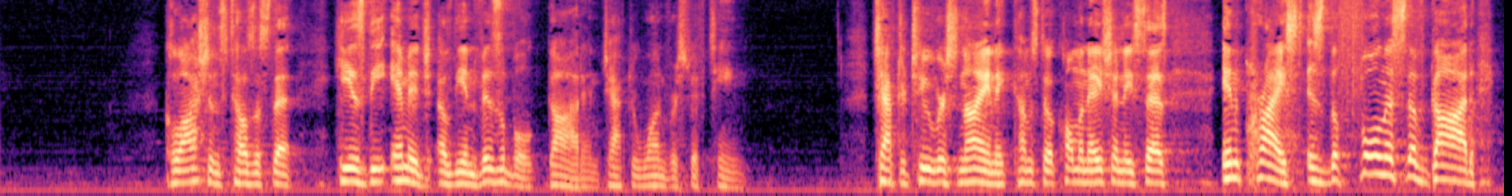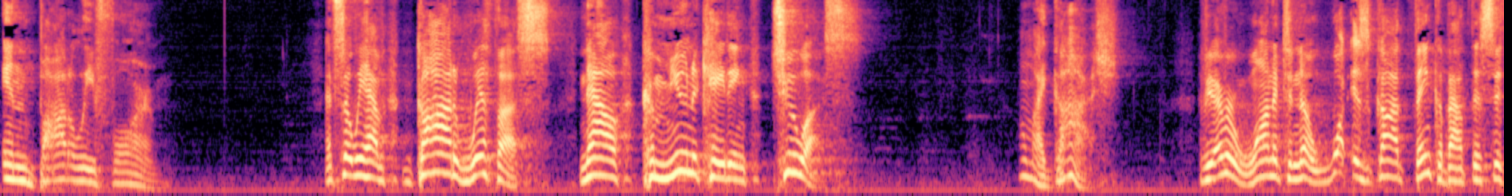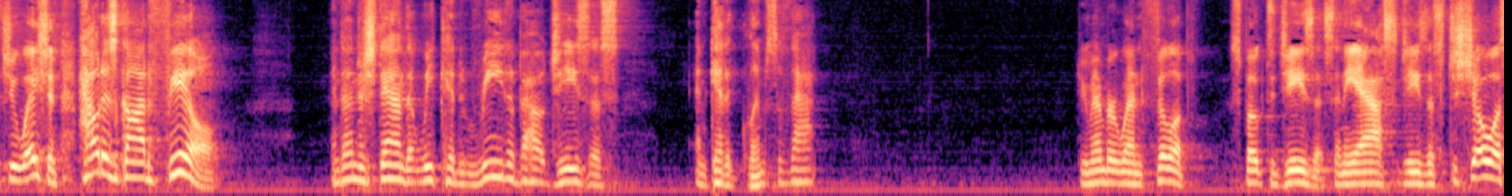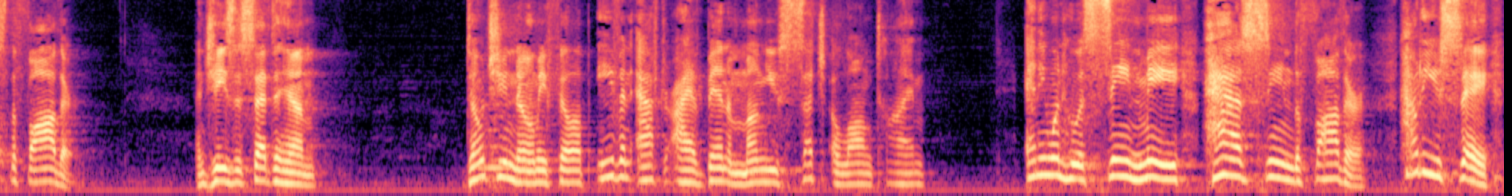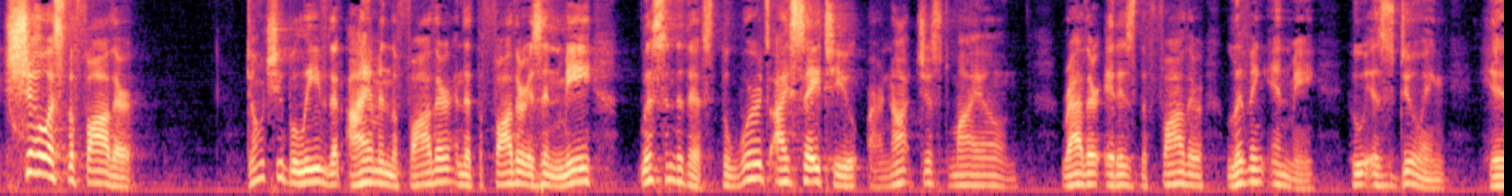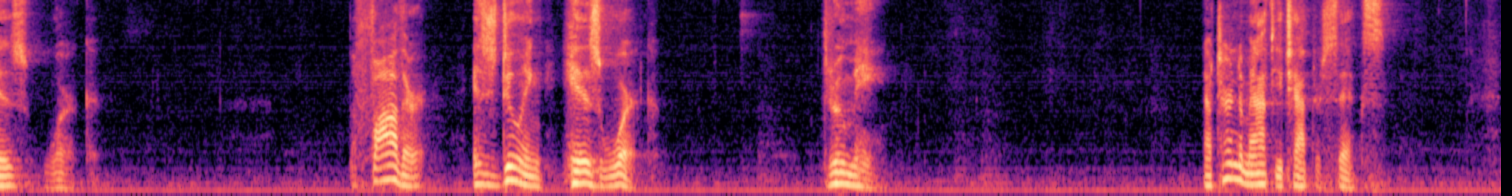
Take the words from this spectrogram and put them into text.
Colossians tells us that he is the image of the invisible God in chapter 1, verse 15 chapter 2, verse 9, it comes to a culmination. He says, In Christ is the fullness of God in bodily form. And so we have God with us, now communicating to us. Oh my gosh. Have you ever wanted to know what does God think about this situation? How does God feel? And understand that we could read about Jesus and get a glimpse of that. Do you remember when Philip spoke to Jesus and he asked Jesus to show us the Father? And Jesus said to him, Don't you know me, Philip, even after I have been among you such a long time? Anyone who has seen me has seen the Father. How do you say, Show us the Father? Don't you believe that I am in the Father and that the Father is in me? Listen to this. The words I say to you are not just my own. Rather, it is the Father living in me who is doing his work. The Father is doing his work through me. Now turn to Matthew chapter 6.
